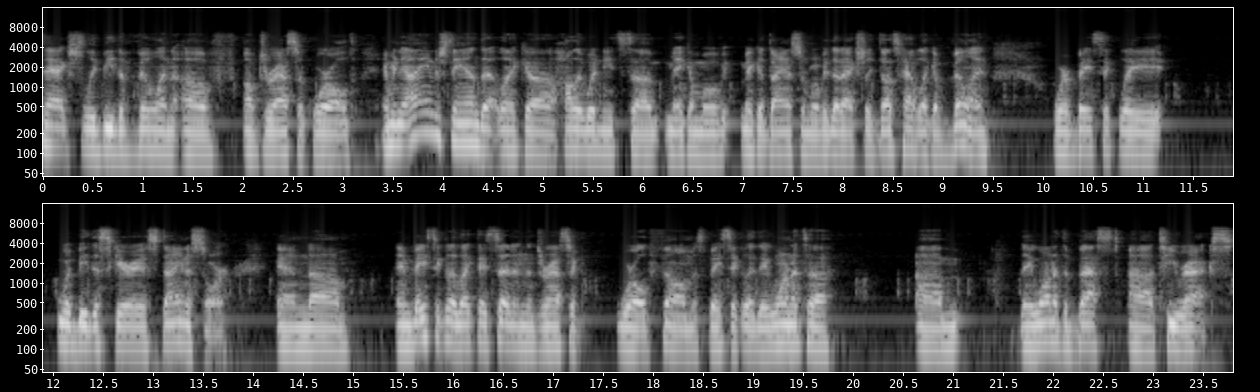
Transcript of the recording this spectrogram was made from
to actually be the villain of of Jurassic World. I mean, I understand that like uh, Hollywood needs to make a movie, make a dinosaur movie that actually does have like a villain, where basically would be the scariest dinosaur, and um, and basically like they said in the Jurassic World films. basically they wanted to um, they wanted to best uh, T-Rex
